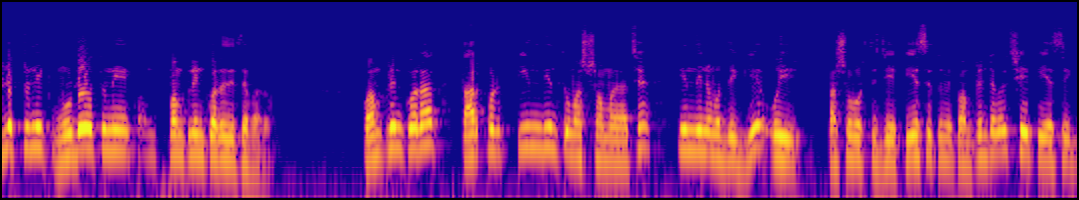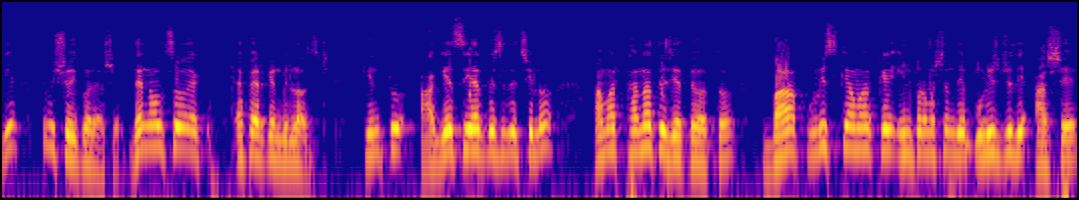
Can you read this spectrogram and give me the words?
ইলেকট্রনিক মুডেও তুমি কমপ্লেন করে দিতে পারো। কমপ্লেন করার তারপর তিন দিন তোমার সময় আছে। তিন দিনের মধ্যে গিয়ে ওই পার্শ্ববর্তী যে পিএসসি তুমি কমপ্লেনটা করেছ সেই পিএসসি গিয়ে তুমি সই করে আসো। Then also FIR can be lodged কিন্তু আগে সিআরপিসিতে ছিল আমার থানাতে যেতে হতো বা পুলিশকে আমাকে ইনফরমেশন দিয়ে পুলিশ যদি আসে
